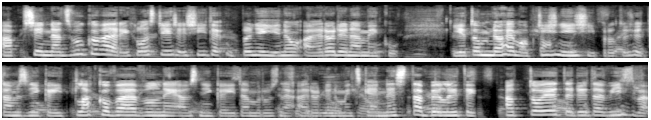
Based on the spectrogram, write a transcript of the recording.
A při nadzvukové rychlosti řešíte úplně jinou aerodynamiku. Je to mnohem obtížnější, protože tam vznikají tlakové vlny a vznikají tam různé aerodynamické nestability. A to je tedy ta výzva.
